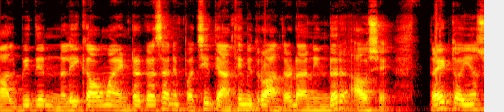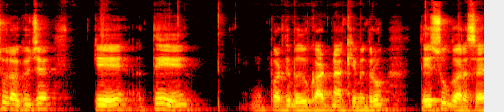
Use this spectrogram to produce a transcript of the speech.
માલપીદીન નલિકાઓમાં એન્ટર કરશે અને પછી ત્યાંથી મિત્રો આંતરડાની અંદર આવશે. રાઈટ તો અહીંયા શું લખ્યું છે કે તે ઉપરથી બધું કાઢ નાખીએ મિત્રો. તે શું કરશે?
